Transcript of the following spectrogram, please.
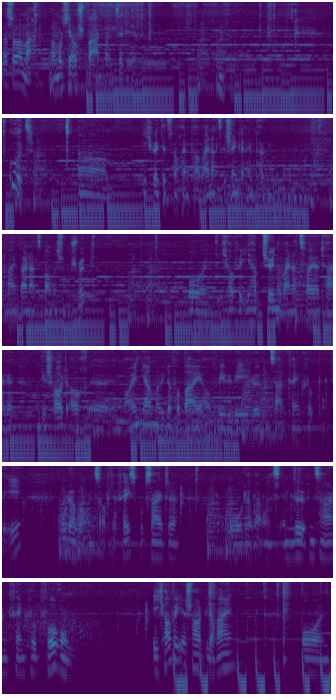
was soll man machen? Man muss ja auch sparen beim ZDF. Gut. Ähm, ich werde jetzt noch ein paar Weihnachtsgeschenke einpacken. Mein Weihnachtsbaum ist schon geschmückt. Und ich hoffe, ihr habt schöne Weihnachtsfeiertage und ihr schaut auch äh, im neuen Jahr mal wieder vorbei auf www.löwenzahnfanclub.de oder bei uns auf der Facebook-Seite oder bei uns im Löwenzahn Fanclub Forum. Ich hoffe, ihr schaut wieder rein und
